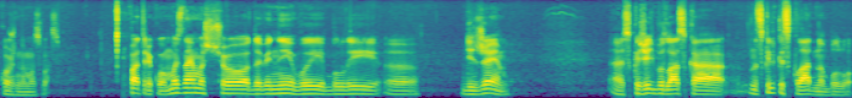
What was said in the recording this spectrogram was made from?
кожному з вас. Патріку, ми знаємо, що до війни ви були е, діджеєм. Скажіть, будь ласка, наскільки складно було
